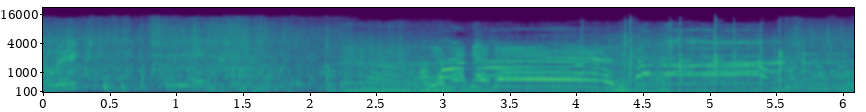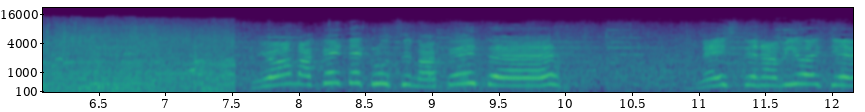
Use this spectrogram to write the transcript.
Kolik? Jedem, jedem! Kluci, makejte. Nejste na výletě.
